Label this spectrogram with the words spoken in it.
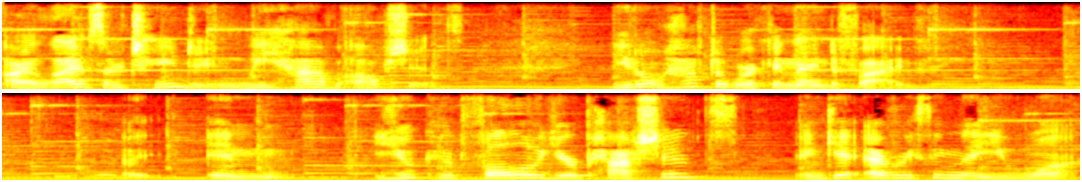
our lives are changing. We have options. You don't have to work a nine to five, uh, and you could follow your passions and get everything that you want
